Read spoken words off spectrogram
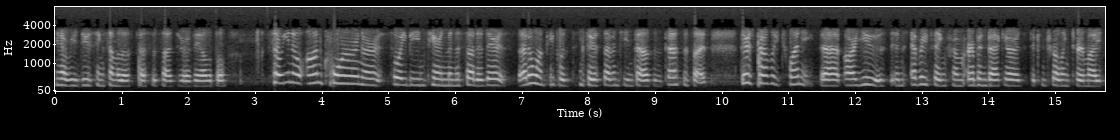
you know, reducing some of those pesticides that are available. So, you know, on corn or soybeans here in Minnesota, there's, I don't want people to think there's 17,000 pesticides. There's probably 20 that are used in everything from urban backyards to controlling termites.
